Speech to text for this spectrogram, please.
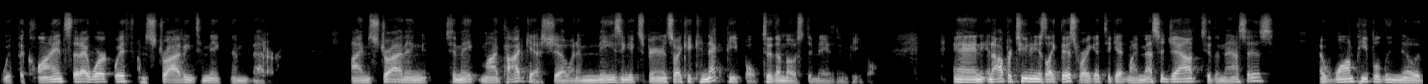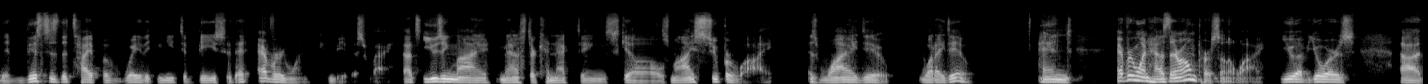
with the clients that I work with. I'm striving to make them better. I'm striving to make my podcast show an amazing experience so I could connect people to the most amazing people. And in opportunities like this, where I get to get my message out to the masses, I want people to know that this is the type of way that you need to be so that everyone can be this way. That's using my master connecting skills, my super why, is why I do what I do. And everyone has their own personal why. You have yours, uh,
